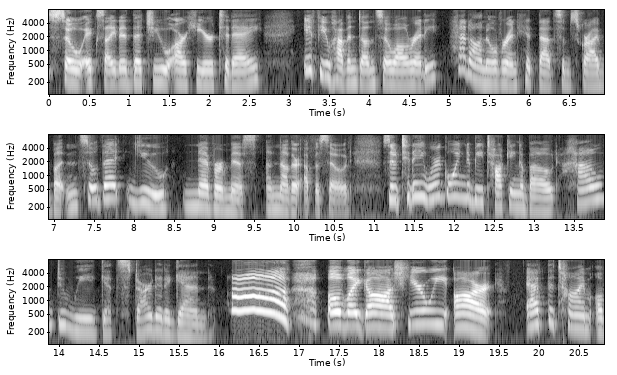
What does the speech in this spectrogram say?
so excited that you are here today. If you haven't done so already, head on over and hit that subscribe button so that you never miss another episode. So, today we're going to be talking about how do we get started again? Ah! Oh my gosh, here we are. At the time of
